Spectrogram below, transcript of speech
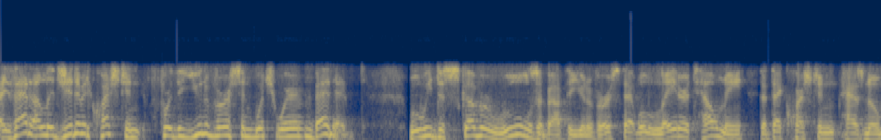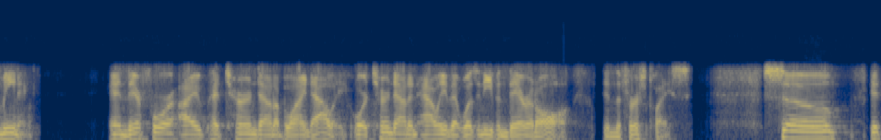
Is that a legitimate question for the universe in which we're embedded? Will we discover rules about the universe that will later tell me that that question has no meaning? And therefore, I had turned down a blind alley or turned down an alley that wasn't even there at all in the first place. So, it,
